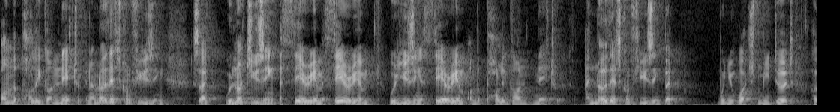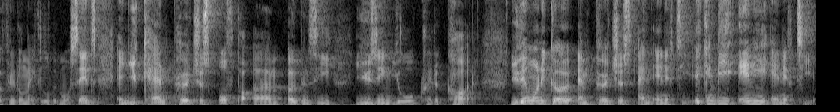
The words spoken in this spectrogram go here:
on the Polygon network. And I know that's confusing. It's like we're not using Ethereum, Ethereum, we're using Ethereum on the Polygon network. I know that's confusing, but when you watch me do it, hopefully it'll make a little bit more sense. And you can purchase off um, OpenSea using your credit card. You then want to go and purchase an NFT. It can be any NFT.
